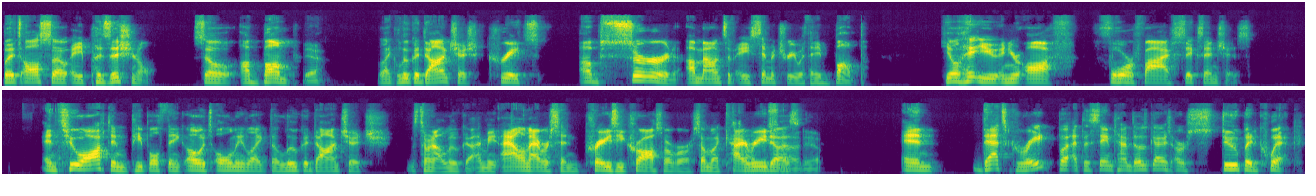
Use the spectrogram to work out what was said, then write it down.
but it's also a positional. So a bump, yeah, like Luka Doncic creates absurd amounts of asymmetry with a bump. He'll hit you and you're off four, five, six inches. And too often people think, oh, it's only like the Luka Doncic so out Luka. I mean, Allen Iverson, crazy crossover, something like Kyrie does. Side. And that's great. But at the same time, those guys are stupid quick.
